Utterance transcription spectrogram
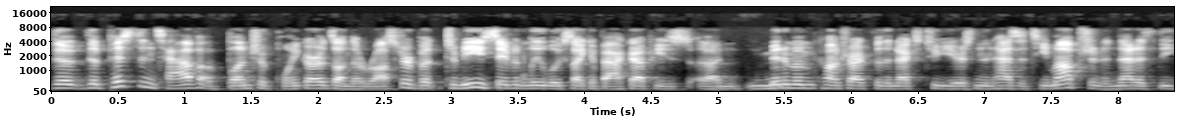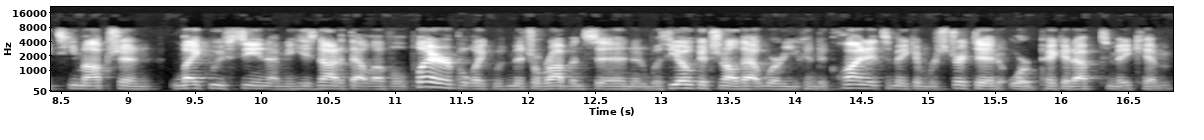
the the Pistons have a bunch of point guards on their roster, but to me, Saben Lee looks like a backup. He's a minimum contract for the next two years, and then has a team option, and that is the team option like we've seen. I mean, he's not at that level of player, but like with Mitchell Robinson and with Jokic and all that, where you can decline it to make him restricted or pick it up to make him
